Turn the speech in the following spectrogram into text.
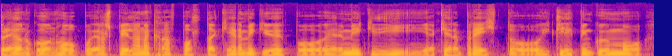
breiðan og góðan hóp og er að spila hana kraftbolta, kera mikið upp og eru mikið í, í að kera breytt og, og í klippingum og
